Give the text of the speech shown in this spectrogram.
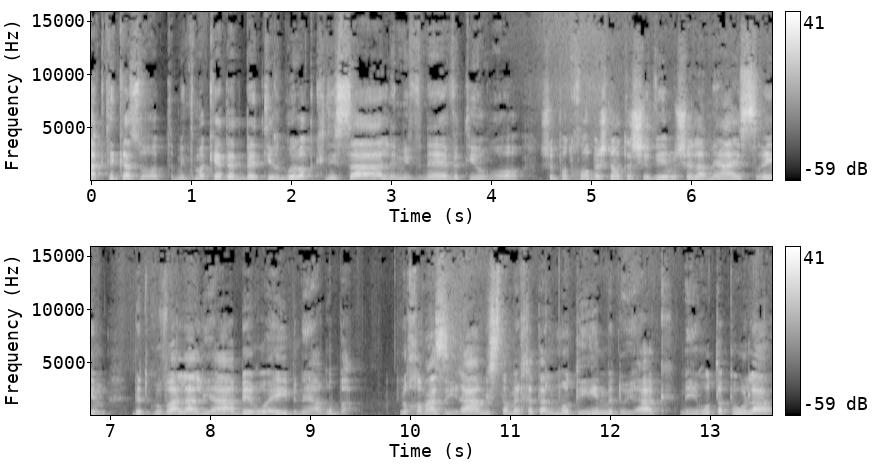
טקטיקה זאת מתמקדת בתרגולות כניסה למבנה וטיהורו שפותחו בשנות ה-70 של המאה ה-20 בתגובה לעלייה באירועי בני ערובה. לוחמה זהירה מסתמכת על מודיעין מדויק, מהירות הפעולה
